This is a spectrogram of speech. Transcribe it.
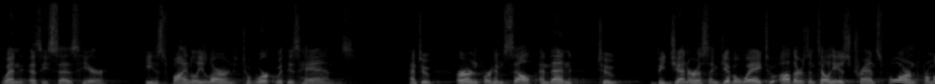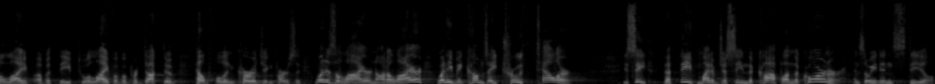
when, as he says here, he has finally learned to work with his hands and to earn for himself and then to be generous and give away to others until he is transformed from a life of a thief to a life of a productive, helpful, encouraging person. When is a liar not a liar? When he becomes a truth teller. You see, the thief might have just seen the cop on the corner, and so he didn't steal.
